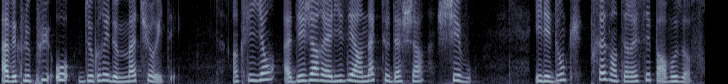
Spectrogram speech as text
avec le plus haut degré de maturité. Un client a déjà réalisé un acte d'achat chez vous. Il est donc très intéressé par vos offres.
